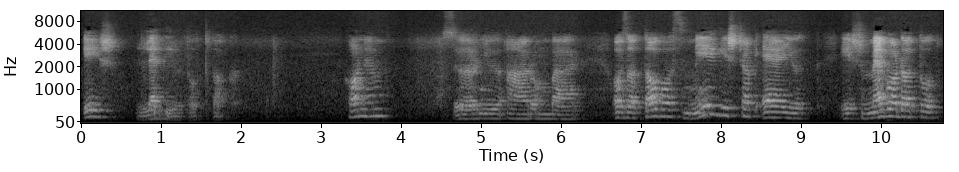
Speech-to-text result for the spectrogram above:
és letiltottak. Hanem szörnyű árombár, az a tavasz mégiscsak eljött, és megadatott,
